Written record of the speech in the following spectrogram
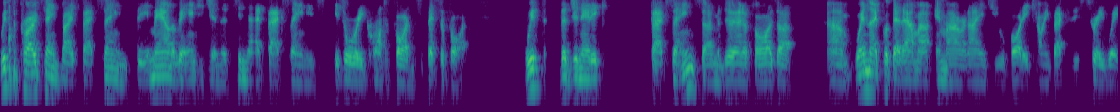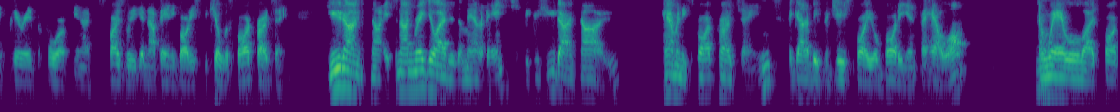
with the protein-based vaccine, the amount of antigen that's in that vaccine is is already quantified and specified. With the genetic vaccines, so Moderna, Pfizer, um, when they put that mRNA into your body, coming back to this three-week period before you know supposedly you get enough antibodies to kill the spike protein, you don't know. It's an unregulated amount of antigen because you don't know how many spike proteins are going to be produced by your body and for how long and where all those spike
